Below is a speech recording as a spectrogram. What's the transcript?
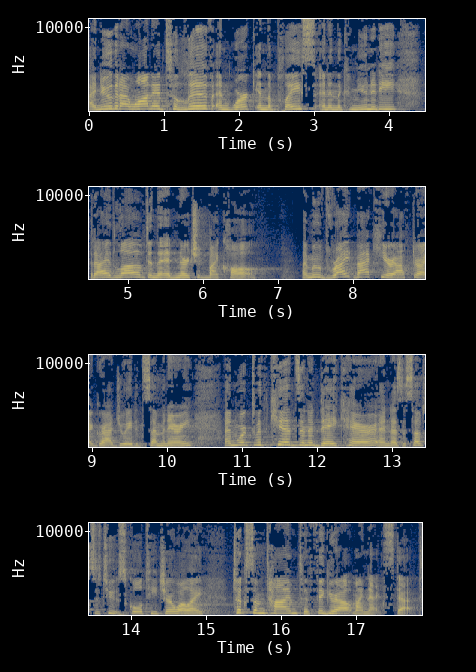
I knew that I wanted to live and work in the place and in the community that I had loved and that had nurtured my call. I moved right back here after I graduated seminary and worked with kids in a daycare and as a substitute school teacher while I took some time to figure out my next steps.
